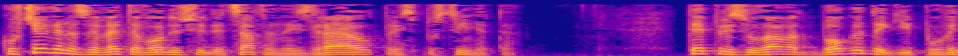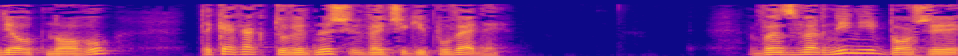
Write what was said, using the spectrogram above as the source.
Ковчега на завета водеше децата на Израел през пустинята. Те призовават Бога да ги поведе отново, така както веднъж вече ги поведе. Възвърни ни, Боже,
